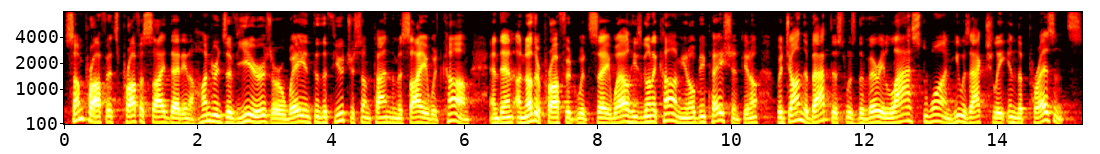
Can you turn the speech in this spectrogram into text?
Some prophets prophesied that in hundreds of years or way into the future sometime the Messiah would come. And then another prophet would say, well, he's going to come, you know, be patient. You know? But John the Baptist was the very last one. He was actually in the presence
